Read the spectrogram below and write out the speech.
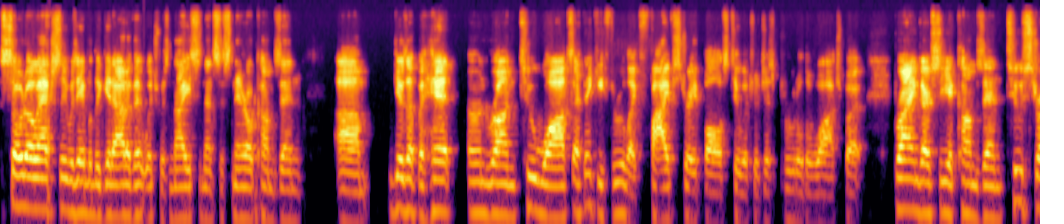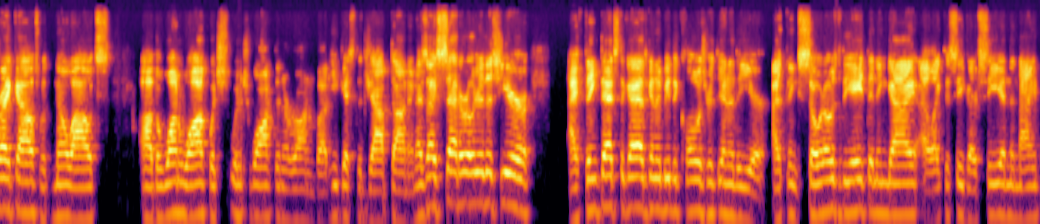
Soto actually was able to get out of it, which was nice. And then Cisnero comes in, um, gives up a hit, earned run, two walks. I think he threw like five straight balls too, which was just brutal to watch. But Bryan Garcia comes in, two strikeouts with no outs. uh, the one walk, which which walked in a run, but he gets the job done. And as I said earlier this year, I think that's the guy that's going to be the closer at the end of the year. I think Soto's the eighth inning guy. I like to see Garcia in the ninth.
